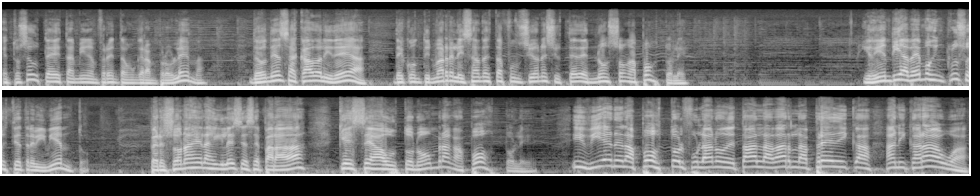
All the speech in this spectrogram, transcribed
entonces ustedes también enfrentan un gran problema. ¿De dónde han sacado la idea de continuar realizando estas funciones si ustedes no son apóstoles? Y hoy en día vemos incluso este atrevimiento. Personas en las iglesias separadas que se autonombran apóstoles. Y viene el apóstol fulano de tal a dar la prédica a Nicaragua.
